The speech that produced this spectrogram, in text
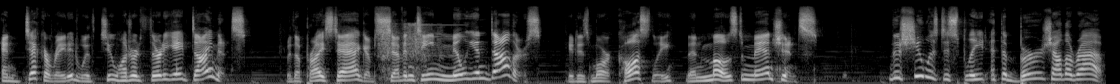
and decorated with 238 diamonds. With a price tag of $17 million, it is more costly than most mansions. The shoe was displayed at the Burj Al Arab,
